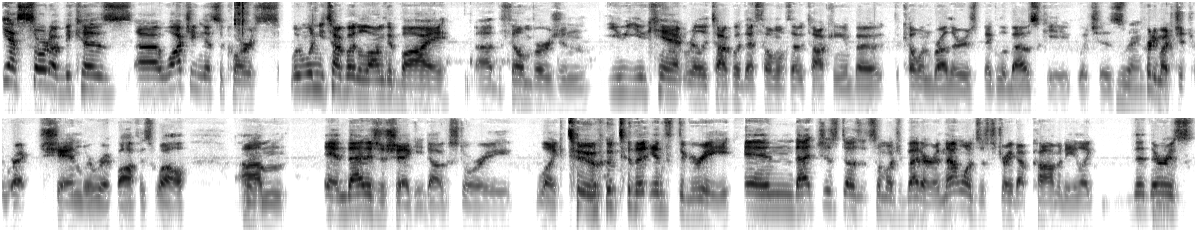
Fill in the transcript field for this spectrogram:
Yes, sort of, because uh, watching this, of course, when, when you talk about The Long Goodbye, uh, the film version, you, you can't really talk about that film without talking about the Coen brothers, Big Lebowski, which is Right. pretty much a direct Chandler ripoff as well. Um, And that is a Shaggy Dog story like to to the nth degree, and that just does it so much better. And that one's a straight up comedy. Like th- there is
